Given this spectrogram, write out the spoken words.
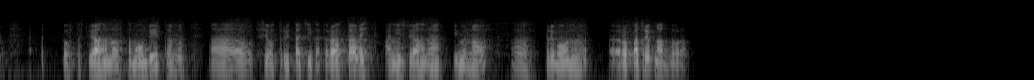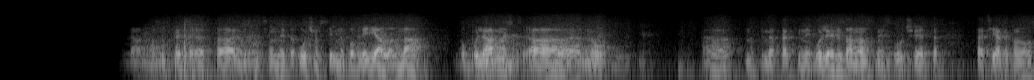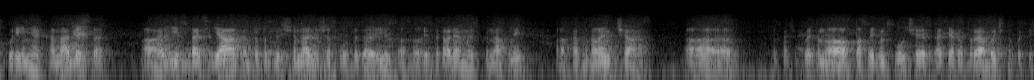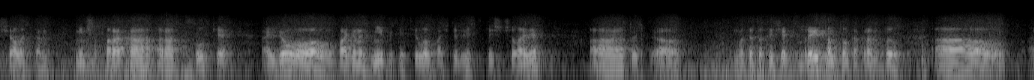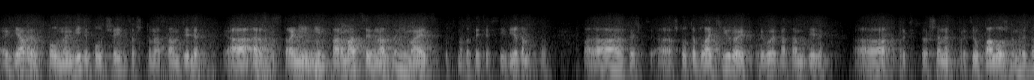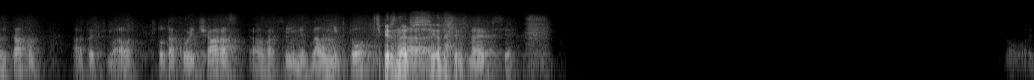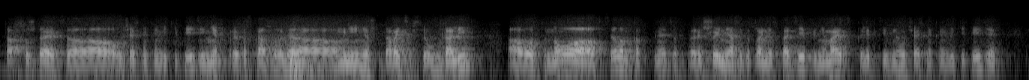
то, что связано с самоубийствами, э, все три статьи, которые остались, они связаны именно с требованиями Роспотребнадзора. Да, можно сказать, это действительно это очень сильно повлияло на популярность. Ну, например, такие наиболее резонансные случаи это статья, которая называлась «Курение каннабиса», а, и статья, которая посвящена веществу, из, изготовляемому из конопли, под названием «Чарос». Значит, в этом в последнем случае статья, которая обычно посещалась там меньше 40 раз в сутки, ее в один из дней посетило почти 200 тысяч человек. То есть вот этот эффект Стрейсанд, он как раз был явлен в полном виде. Получается, что на самом деле распространение информации у нас занимается, собственно, вот эти все ведомства. То есть что-то блокирует, приводит на самом деле к совершенно противоположным результатам. То есть что такое чарос, в России не знал никто. Теперь знают все, да. Теперь знают все. Это обсуждается участниками Википедии. Некоторые высказывали мнение, что давайте все удалим. Вот. Но в целом, как вы понимаете, решение о содержании статей принимается коллективно участниками Википедии.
